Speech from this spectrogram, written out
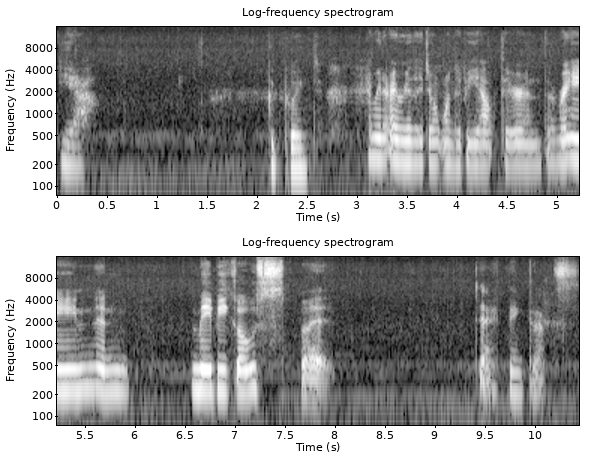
Yeah. Good point. I mean, I really don't want to be out there in the rain and maybe ghosts, but I think that's.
